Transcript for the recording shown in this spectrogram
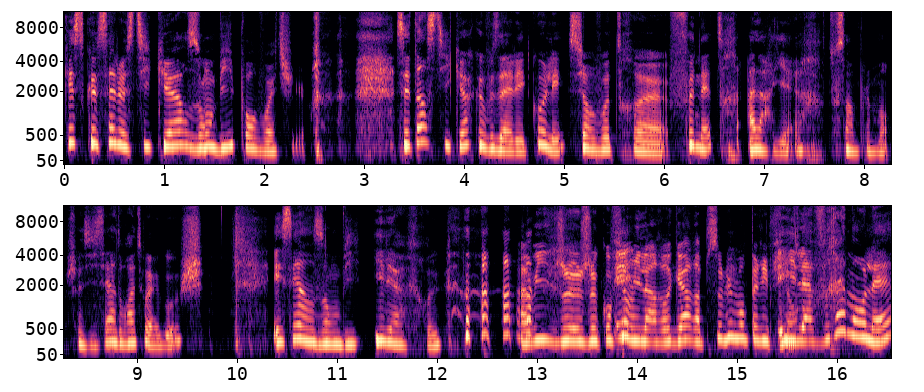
qu'est-ce que c'est le sticker zombie pour voiture? C'est un sticker que vous allez coller sur votre euh, fenêtre à l'arrière, tout simplement. Choisissez à droite ou à gauche. Et c'est un zombie, il est affreux. ah oui, je, je confirme, il a un regard absolument terrifiant. Et il a vraiment l'air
